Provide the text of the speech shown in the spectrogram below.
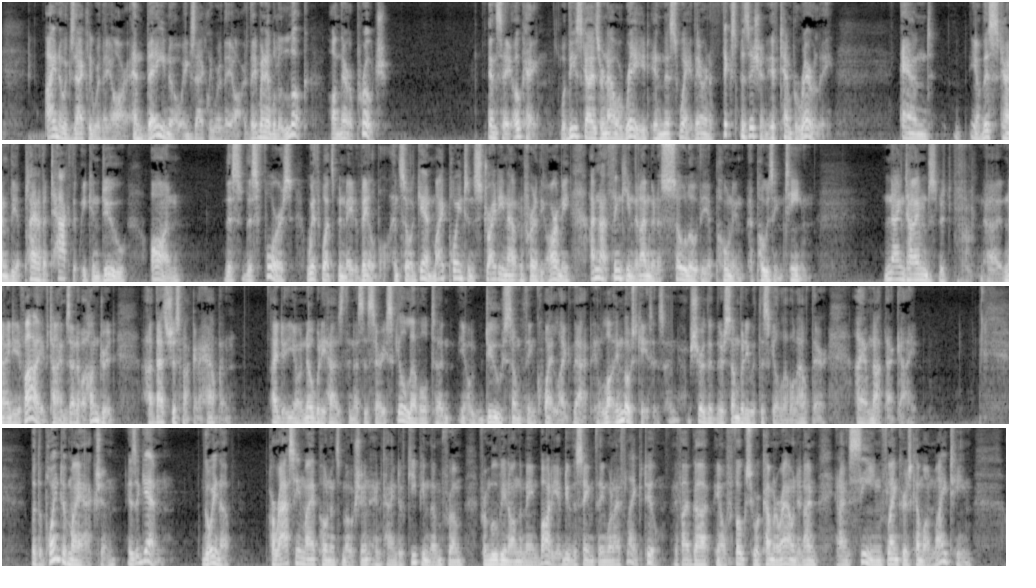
I know exactly where they are, and they know exactly where they are. They've been able to look on their approach and say, okay, well, these guys are now arrayed in this way. They are in a fixed position, if temporarily. And, you know, this is kind of the plan of attack that we can do on this this force with what's been made available. And so again, my point in striding out in front of the army, I'm not thinking that I'm going to solo the opponent opposing team. Nine times, uh, 95 times out of 100, uh, that's just not going to happen. I do, you know, nobody has the necessary skill level to, you know, do something quite like that. In, in most cases, I'm sure that there's somebody with the skill level out there. I am not that guy. But the point of my action is again going up, harassing my opponent's motion, and kind of keeping them from from moving on the main body. I do the same thing when I flank too. If I've got you know folks who are coming around and I'm and I'm seeing flankers come on my team,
